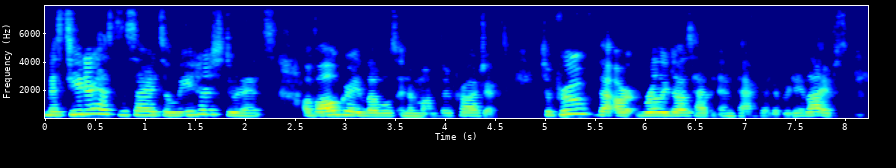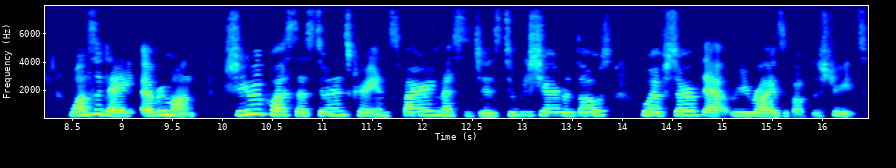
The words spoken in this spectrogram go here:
Ms. Teeter has decided to lead her students of all grade levels in a monthly project to prove that art really does have an impact on everyday lives. Once a day, every month, she requests that students create inspiring messages to be shared with those who have served at We Rise Above the Streets.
